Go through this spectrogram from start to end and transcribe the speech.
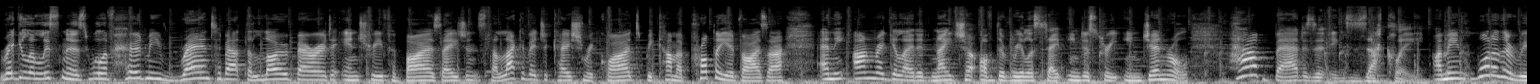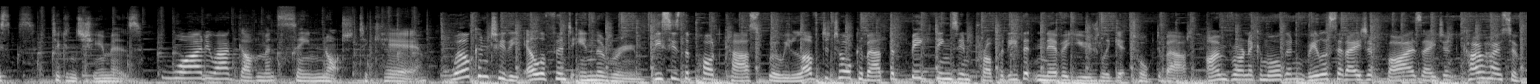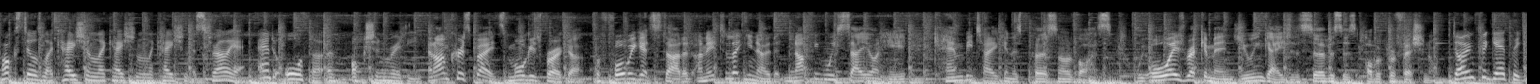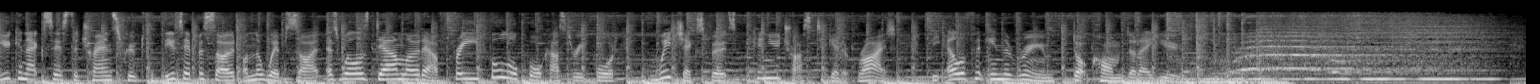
Regular listeners will have heard me rant about the low barrier to entry for buyers agents, the lack of education required to become a property advisor, and the unregulated nature of the real estate industry in general. How bad is it exactly? I mean, what are the risks to consumers? Why do our governments seem not to care? Welcome to The Elephant in the Room. This is the podcast where we love to talk about the big things in property that never usually get talked about. I'm Veronica Morgan, real estate agent, buyer's agent co host of Foxtel's Location, Location, Location Australia, and author of Auction Ready. And I'm Chris Bates, mortgage broker. Before we get started, I need to let you know that nothing we say on here can be taken as personal advice. We always recommend you engage the services of a professional. Don't forget that you can access the transcript for this episode on the website, as well as download our free full or forecaster report. Which experts can you trust to get it right? TheElephantInTheRoom.com.au.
